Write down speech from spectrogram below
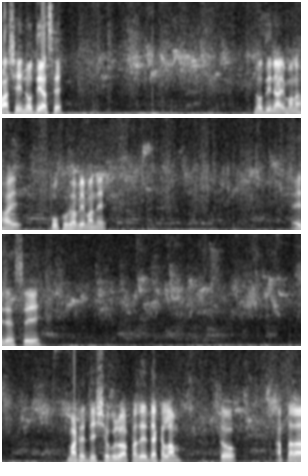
পাশেই নদী আছে। নদী নাই মনে হয় পুকুর হবে মানে হচ্ছে মাঠের দৃশ্যগুলো আপনাদের দেখালাম। তো আপনারা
